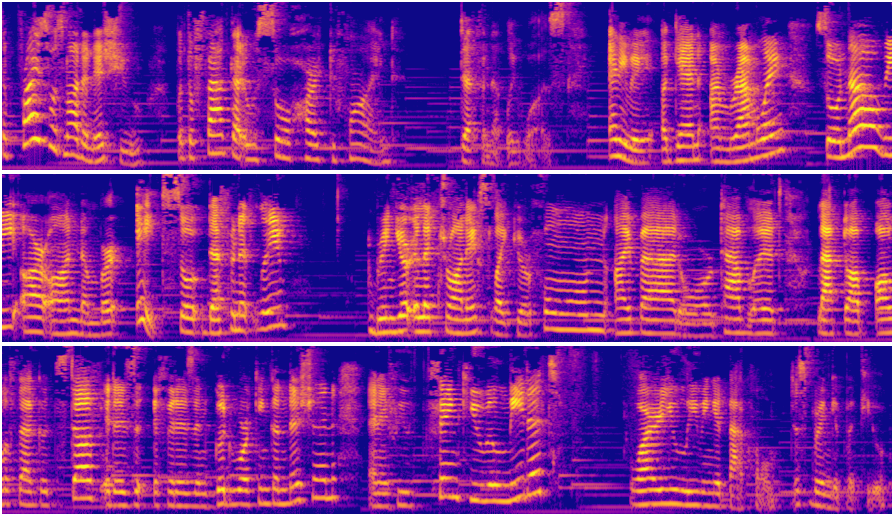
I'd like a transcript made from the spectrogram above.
The price was not an issue, but the fact that it was so hard to find definitely was. Anyway, again, I'm rambling. So now we are on number 8. So definitely bring your electronics like your phone, iPad or tablet laptop, all of that good stuff. It is if it is in good working condition and if you think you will need it, why are you leaving it back home? Just bring it with you.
